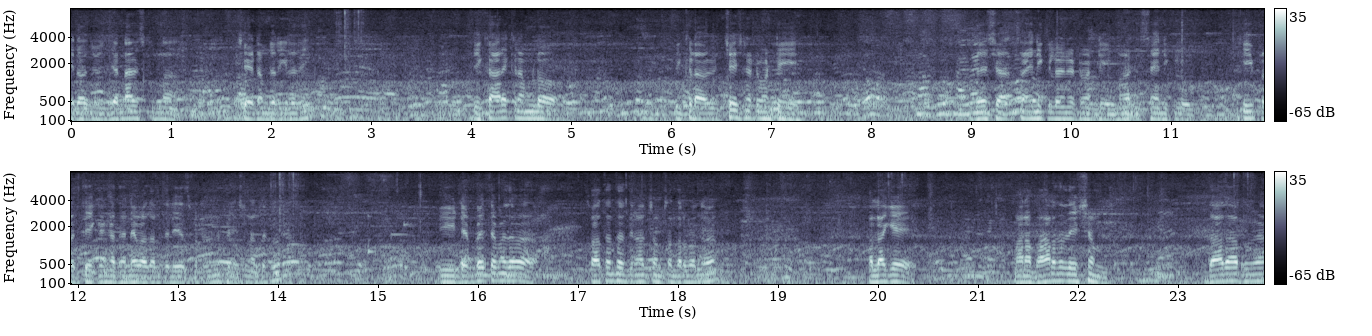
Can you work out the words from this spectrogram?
ఈరోజు జెండావిష్కరణ చేయడం జరిగినది. ఈ కార్యక్రమంలో ఇక్కడ చేసినటువంటి దేశ సైనికులు అయినటువంటి మాజీ సైనికులకి ప్రత్యేకంగా ధన్యవాదాలు తెలియజేసుకుంటున్నాను పిలిచినందుకు. ఈ డెబ్బై తొమ్మిదవ స్వాతంత్ర దినోత్సవం సందర్భంగా అలాగే మన భారతదేశం దాదాపుగా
